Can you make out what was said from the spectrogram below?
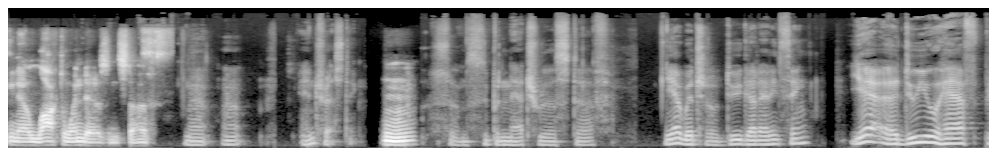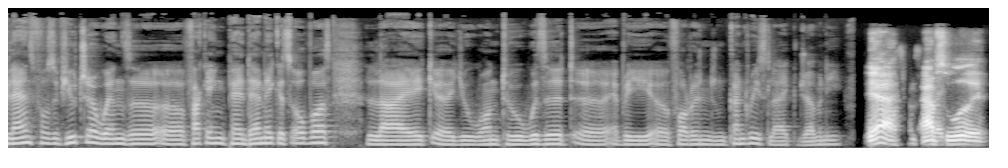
you know, locked windows and stuff. Yeah. yeah. Interesting. Mm-hmm. Some supernatural stuff. Yeah, Mitchell, do you got anything? Yeah, uh, do you have plans for the future when the uh, fucking pandemic is over? Like uh, you want to visit uh, every uh, foreign countries like Germany? Yeah, absolutely.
